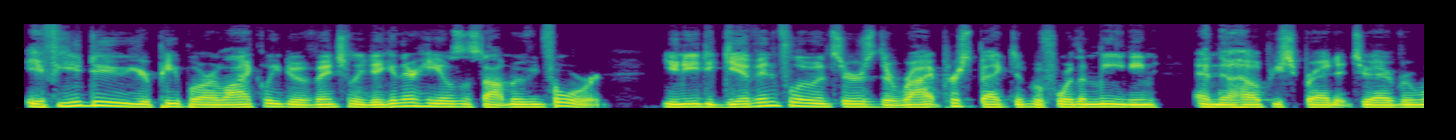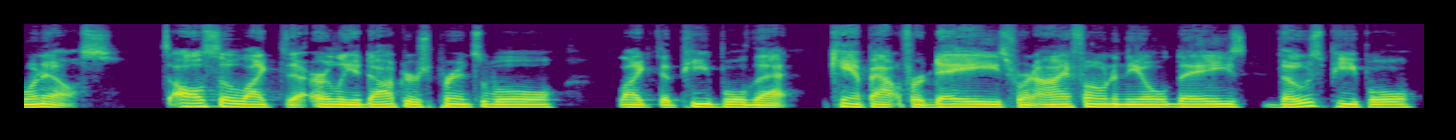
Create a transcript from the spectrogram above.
If you do, your people are likely to eventually dig in their heels and stop moving forward. You need to give influencers the right perspective before the meeting, and they'll help you spread it to everyone else. It's also like the early adopters principle, like the people that camp out for days for an iPhone in the old days. Those people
